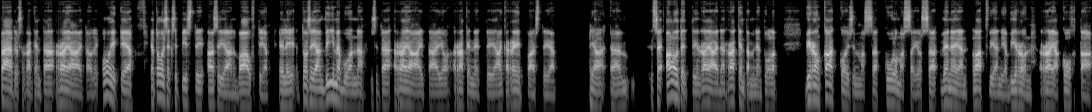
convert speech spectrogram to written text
päätös rakentaa raja-aita oli oikea, ja toiseksi pisti asiaan vauhtia. Eli tosiaan viime vuonna sitä raja-aitaa jo rakennettiin aika reippaasti, ja, ja se aloitettiin raja-aidan rakentaminen tuolla Viron kaakkoisimmassa kulmassa, jossa Venäjän, Latvian ja Viron raja kohtaa.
